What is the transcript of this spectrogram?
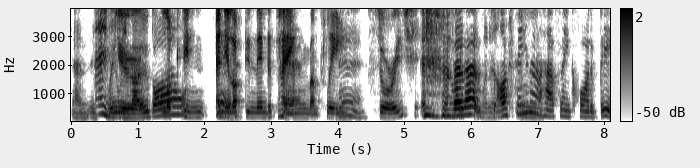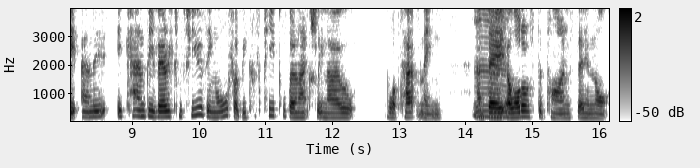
and it's and really you're mobile locked in, and you're locked in then to paying monthly Yeah. storage. so that's I've seen that happening quite a bit, and it, it can be very confusing also because people don't actually know what's happening, and they Mm. a lot of the times they're not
